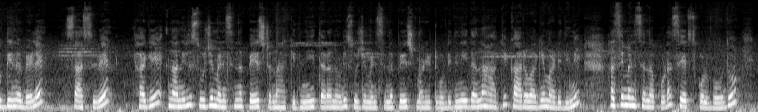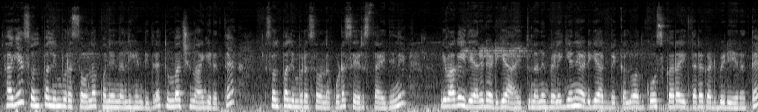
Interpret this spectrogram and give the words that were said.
ಉದ್ದಿನಬೇಳೆ ಸಾಸಿವೆ. ಹಾಗೆ ನಾನಿಲ್ಲಿ ಸೂಜಿ ಮೆಣಸಿನ ಪೇಸ್ಟನ್ನು ಹಾಕಿದ್ದೀನಿ. ಈ ಥರ ನೋಡಿ ಸೂಜಿ ಮೆಣಸಿನ ಪೇಸ್ಟ್ ಮಾಡಿ ಇಟ್ಕೊಂಡಿದ್ದೀನಿ. ಇದನ್ನು ಹಾಕಿ ಖಾರವಾಗಿ ಮಾಡಿದ್ದೀನಿ. ಹಸಿಮೆಣಸನ್ನು ಕೂಡ ಸೇರಿಸ್ಕೊಳ್ಬೋದು. ಹಾಗೆ ಸ್ವಲ್ಪ ಲಿಂಬು ರಸವನ್ನು ಕೊನೆಯಲ್ಲಿ ಹಿಂಡಿದರೆ ತುಂಬ ಚೆನ್ನಾಗಿರುತ್ತೆ. ಸ್ವಲ್ಪ ಲಿಂಬು ರಸವನ್ನು ಕೂಡ ಸೇರಿಸ್ತಾ ಇದ್ದೀನಿ. ಇವಾಗ ಇದು ಎರಡು ಅಡುಗೆ ಆಯಿತು. ನನಗೆ ಬೆಳಗ್ಗೆನೇ ಅಡುಗೆ ಆಗಬೇಕಲ್ವ? ಅದಕ್ಕೋಸ್ಕರ ಈ ಥರ ಗಡ್ಬಿಡಿ ಇರುತ್ತೆ.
